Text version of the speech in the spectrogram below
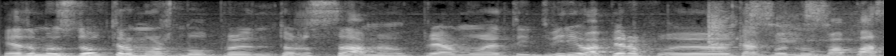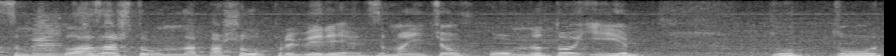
Я думаю, с доктором можно было провернуть то же самое. Вот прямо у этой двери. Во-первых, э, как бы, ну, попасться ему на глаза, что он пошел проверять. Заманить его в комнату и... Тут, тут,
